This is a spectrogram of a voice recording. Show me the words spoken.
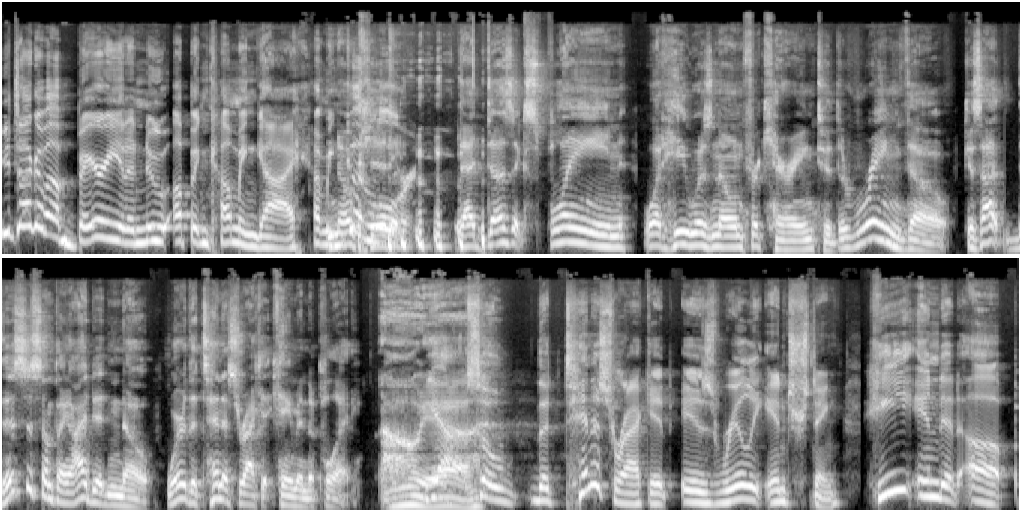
You talk about burying a new up and coming guy. I mean, no good kidding. lord. that does explain what he was known for carrying to the ring, though, because this is something I didn't know where the tennis racket came into play. Oh yeah. yeah. So the tennis racket is really interesting. He ended up,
